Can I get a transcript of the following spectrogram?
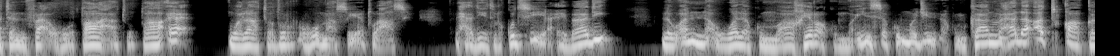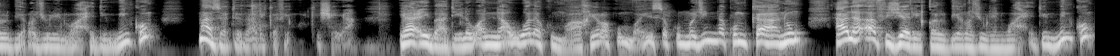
تنفعه طاعة طائع ولا تضره معصية عاصي. الحديث القدسي يا عبادي لو أن أولكم وآخركم وإنسكم وجنكم كانوا على أتقى قلب رجل واحد منكم ما زاد ذلك في ملكي شيئا. يا عبادي لو أن أولكم وآخركم وإنسكم وجنكم كانوا على أفجر قلب رجل واحد منكم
